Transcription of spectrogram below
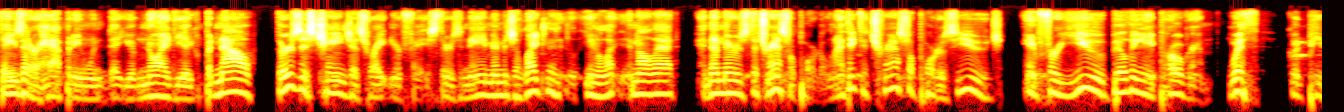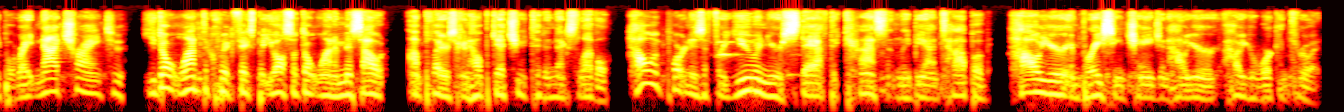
Things that are happening when that you have no idea. But now there's this change that's right in your face. There's a name, image, and likeness, you know, and all that. And then there's the transfer portal. And I think the transfer portal is huge. And for you building a program with good people, right? Not trying to, you don't want the quick fix, but you also don't want to miss out on players that can help get you to the next level. How important is it for you and your staff to constantly be on top of how you're embracing change and how you're how you're working through it?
